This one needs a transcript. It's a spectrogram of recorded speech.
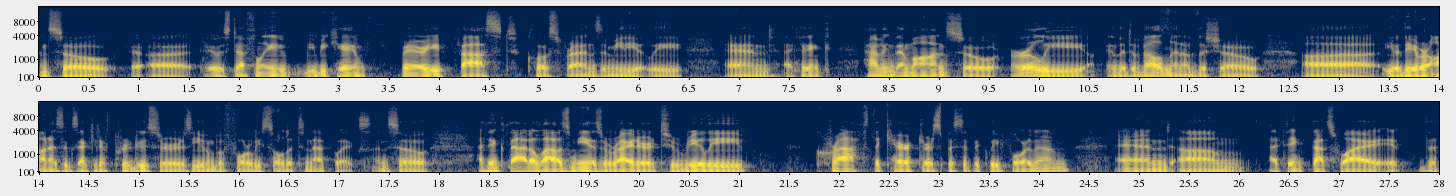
and so uh, it was definitely we became very fast close friends immediately, and I think having them on so early in the development of the show. Uh, you know, they were on as executive producers even before we sold it to Netflix, and so I think that allows me as a writer to really craft the characters specifically for them. And um, I think that's why it, the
